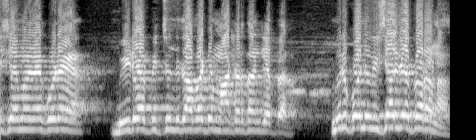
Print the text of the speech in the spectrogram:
విషయమైనా కూడా మీడియా పిచ్చింది కాబట్టి మాట్లాడతానని చెప్పారు. మీరు కొన్ని విషయాలు చెప్పారన్న.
